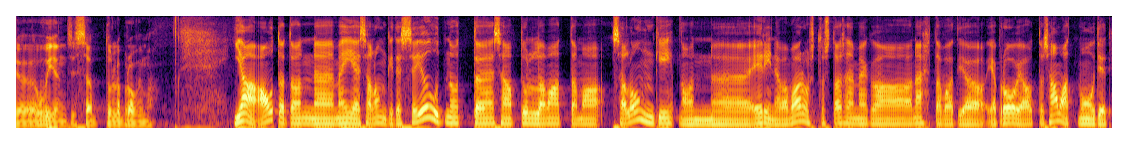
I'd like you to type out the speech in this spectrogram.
huvi on, siis saab tulla proovima ja autod on äh, meie salongidesse jõudnud, äh, saab tulla vaatama salongi, on äh, erineva varustustasemega nähtavad ja, ja prooviauto samamoodi, et.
